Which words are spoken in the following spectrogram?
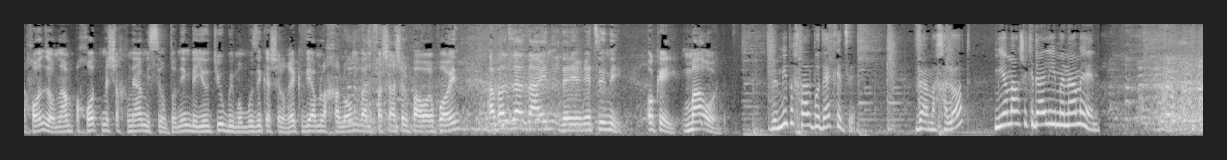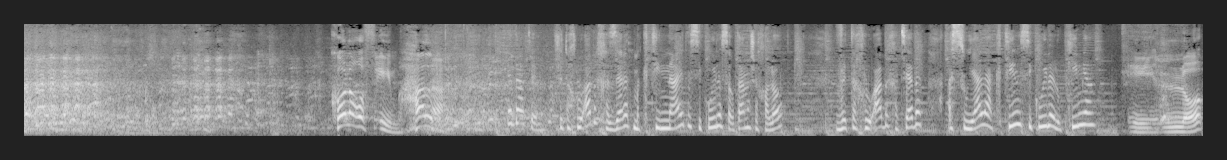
נכון, זה אומנם פחות משכנע מסרטונים ביוטיוב עם המוזיקה של רקוויאם לחלום והנפשה של פאורפוינט, אבל זה עדיין די רציני. אוקיי, מה עוד? ומי בכלל בודק את זה? והמחלות? מי אמר שכדאי להימנע מהן? כל הרופאים, הלאה. ידעתם שתחלואה בחזרת מקטינה את הסיכוי לסרטן השחלות? ותחלואה בחצבת עשויה להקטין סיכוי ללוקימיה? אה, לא,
